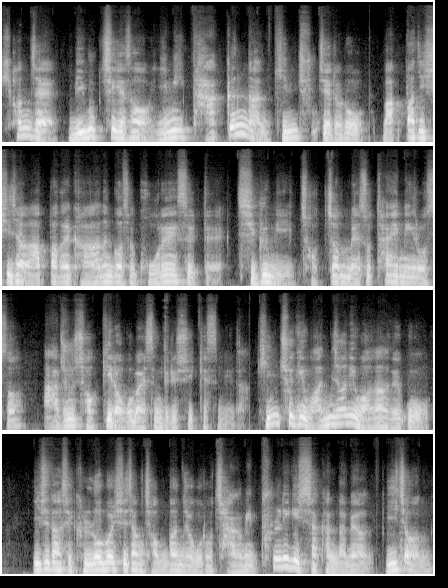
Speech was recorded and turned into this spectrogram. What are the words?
현재 미국 측에서 이미 다 끝난 긴축 재료로 막바지 시장 압박을 가하는 것을 고려했을 때 지금이 저점 매수 타이밍으로서 아주 적기라고 말씀드릴 수 있겠습니다. 긴축이 완전히 완화되고 이제 다시 글로벌 시장 전반적으로 자금이 풀리기 시작한다면 이전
